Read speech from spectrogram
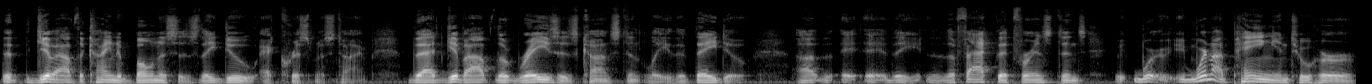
that give out the kind of bonuses they do at Christmas time, that give out the raises constantly that they do. Uh, the the fact that, for instance, we're we're not paying into her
